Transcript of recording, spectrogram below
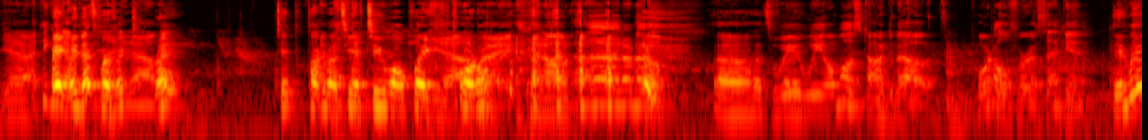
Yeah, I think. Wait, wait, that's perfect, right? T- talk about TF2 while playing Yeah, Portal. right. I don't. Uh, I don't know. Uh, that's We funny. we almost talked about Portal for a second. Did we?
